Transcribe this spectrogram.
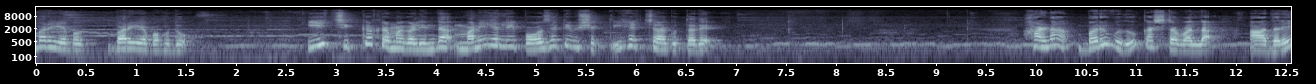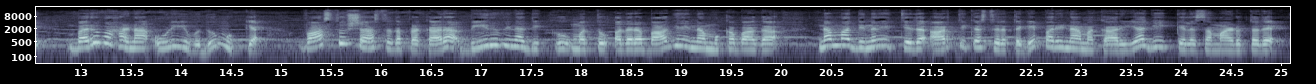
ಬರೆಯಬ, ಬರೆಯಬಹುದು. ಈ ಚಿಕ್ಕ ಕ್ರಮಗಳಿಂದ ಮನೆಯಲ್ಲಿ ಪಾಸಿಟಿವ್ ಶಕ್ತಿ ಹೆಚ್ಚಾಗುತ್ತದೆ. ಹಣ ಬರುವುದು ಕಷ್ಟವಲ್ಲ, ಆದರೆ ಬರುವ ಹಣ ಉಳಿಯುವುದು ಮುಖ್ಯ. ವಾಸ್ತುಶಾಸ್ತ್ರದ ಪ್ರಕಾರ ಬೀರುವಿನ ದಿಕ್ಕು ಮತ್ತು ಅದರ ಬಾಗಿಲಿನ ಮುಖಭಾಗ ನಮ್ಮ ದಿನನಿತ್ಯದ ಆರ್ಥಿಕ ಸ್ಥಿರತೆಗೆ ಪರಿಣಾಮಕಾರಿಯಾಗಿ ಕೆಲಸ ಮಾಡುತ್ತದೆ.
